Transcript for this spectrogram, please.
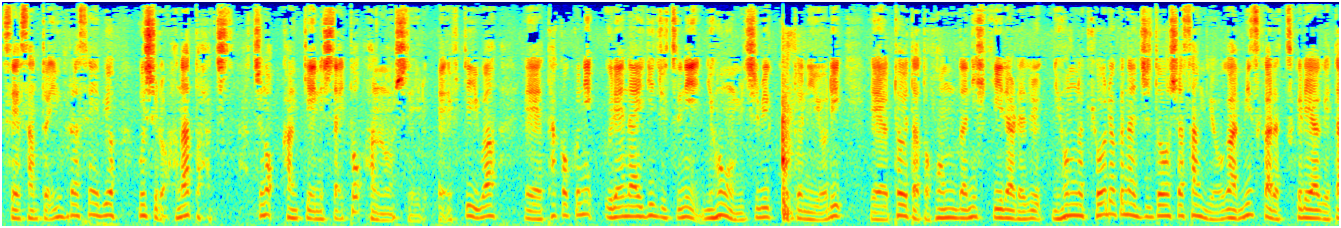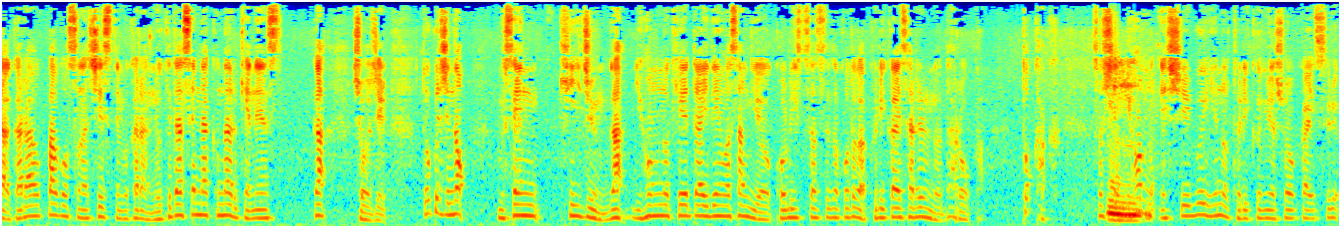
生産とインフラ整備をむしろ花と蜂の関係にしたいと反論している。FT は、えー、他国に売れない技術に日本を導くことにより、えー、トヨタとホンダに率いられる日本の強力な自動車産業が自ら作り上げたガラパゴスなシステムから抜け出せなくなる懸念が生じる。独自の無線基準が日本の携帯電話産業を孤立させたことが繰り返されるのだろうかと書く。そして日本の SUV への取り組みを紹介する、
